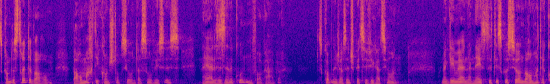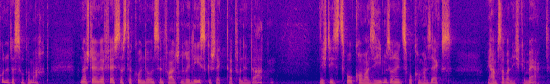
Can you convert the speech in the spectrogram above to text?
Jetzt kommt das dritte Warum. Warum macht die Konstruktion das so, wie es ist? Naja, das ist eine Kundenvorgabe. Das kommt nämlich aus den Spezifikationen. Und dann gehen wir in der nächste Diskussion, warum hat der Kunde das so gemacht? Und dann stellen wir fest, dass der Kunde uns den falschen Release geschickt hat von den Daten. Nicht die 2,7, sondern die 2,6. Wir haben es aber nicht gemerkt.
